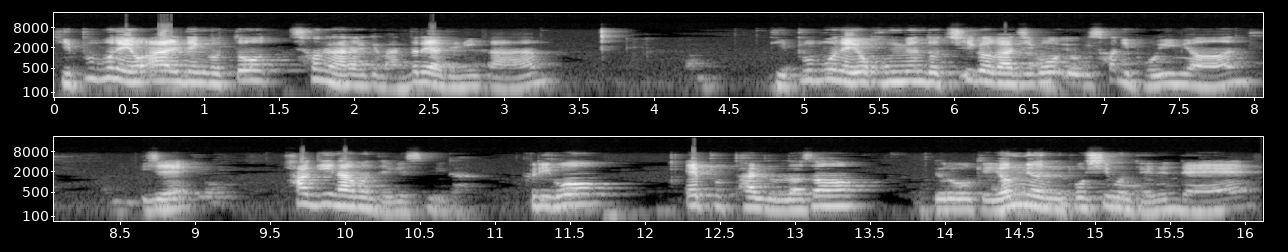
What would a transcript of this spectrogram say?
뒷부분에 요 R 된 것도 선을 하나 이렇게 만들어야 되니까 뒷부분에 요 곡면도 찍어가지고 여기 선이 보이면 이제 확인하면 되겠습니다. 그리고 F8 눌러서 이렇게 옆면을 보시면 되는데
